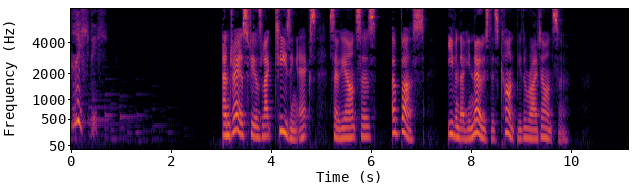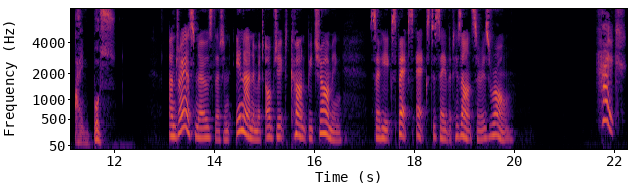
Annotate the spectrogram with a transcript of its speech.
Richtig. Andreas feels like teasing Ex, so he answers, a bus, even though he knows this can't be the right answer. Ein Bus. Andreas knows that an inanimate object can't be charming, so he expects Ex to say that his answer is wrong. Falsch.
